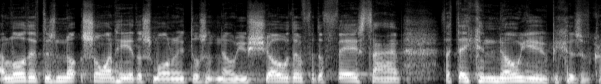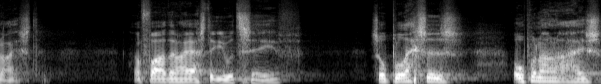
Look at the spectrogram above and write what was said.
And Lord, if there's not someone here this morning who doesn't know you, show them for the first time that they can know you because of Christ. And Father, I ask that you would save. So bless us, open our eyes,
